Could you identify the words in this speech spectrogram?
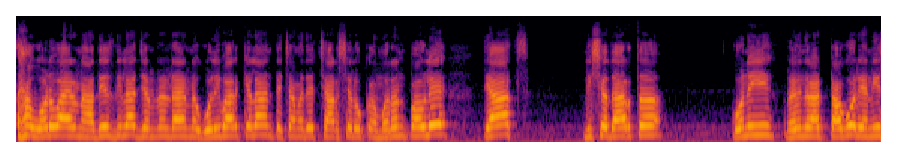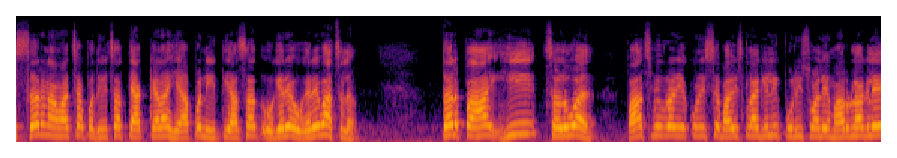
वडवायरनं आदेश दिला. जनरल डायरनं गोळीबार केला आणि त्याच्यामध्ये चारशे लोक मरण पावले. त्याच निषेधार्थ कोणी रवींद्रनाथ टागोर यांनी सर नावाच्या पदवीचा त्याग केला हे आपण इतिहासात वगैरे वगैरे वाचलं. तर पहा ही चळवळ पाच फेब्रुवारी एकोणीसशे बावीसला गेली पोलीसवाले मारू लागले.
